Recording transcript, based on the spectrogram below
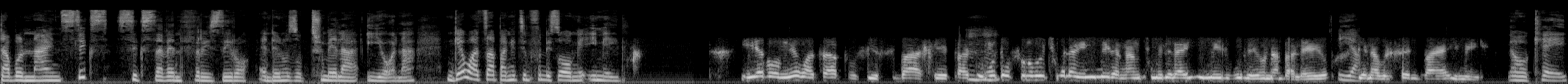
9966730 and then uzokuthumela iyona nge WhatsApp angithi mfundisi onge email Yebo nge WhatsApp sisibahle but mhm. umuntu ofuna ukuyithumela nge-email angangithumelela i-email kuleyo number leyo yena will send via email. Okay.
